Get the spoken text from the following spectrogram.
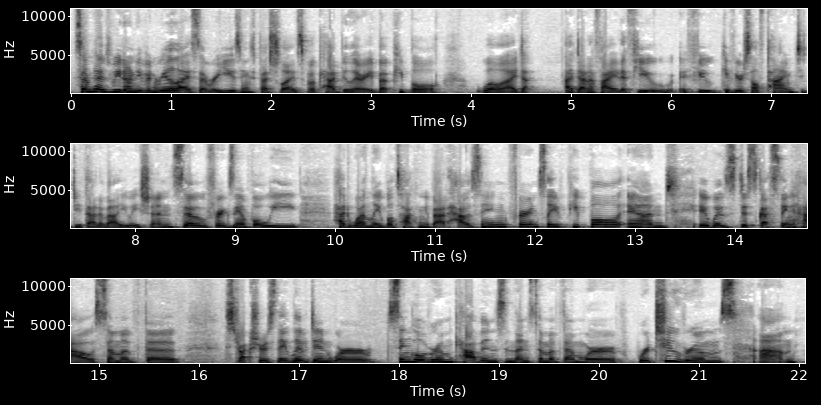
sometimes we don't even realize that we're using specialized vocabulary, but people will ide- identify it if you if you give yourself time to do that evaluation. So, for example, we had one label talking about housing for enslaved people, and it was discussing how some of the structures they lived in were single room cabins, and then some of them were were two rooms um,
